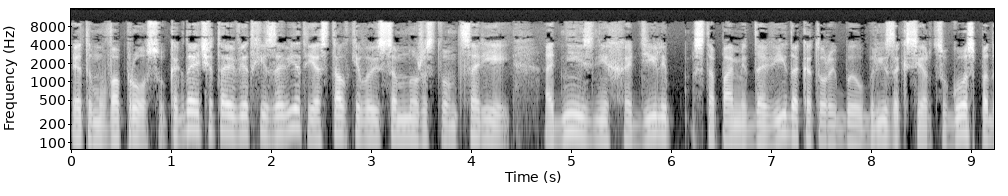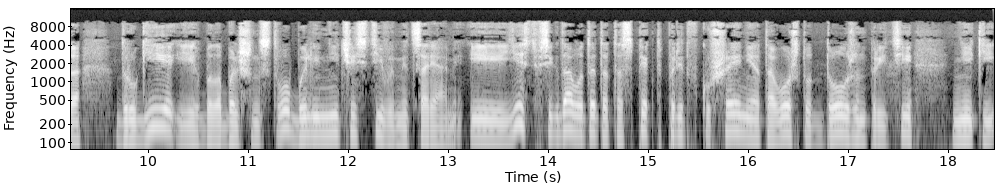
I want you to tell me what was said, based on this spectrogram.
этому вопросу. Когда я читаю Ветхий Завет, я сталкиваюсь со множеством царей. Одни из них ходили стопами Давида, который был близок к сердцу Господа, другие, и их было большинство, были нечестивыми царями. И есть всегда вот этот аспект предвкушения того, что должен прийти некий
